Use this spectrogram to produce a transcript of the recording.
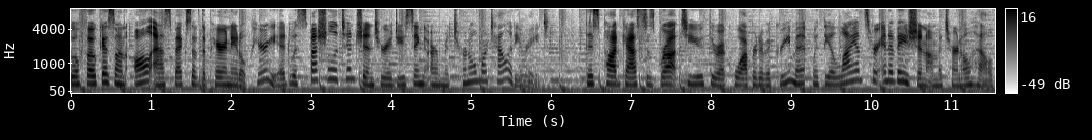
will focus on all aspects of the perinatal period with special attention to reducing our maternal mortality rate. This podcast is brought to you through a cooperative agreement with the Alliance for Innovation on Maternal Health.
